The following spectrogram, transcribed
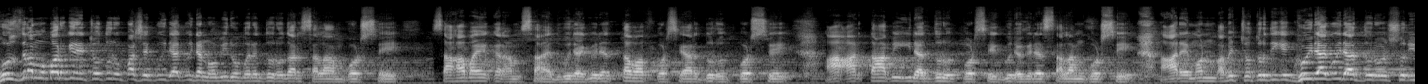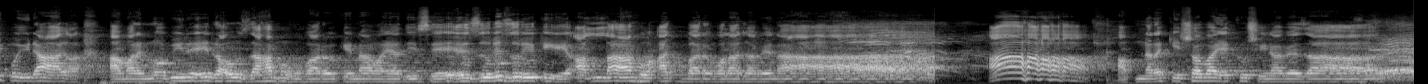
হুজরা মুবারকের চতুর্পাশে গুইরা গুইরা নবীর উপরে দরুদার সালাম করছে। সাহাবায়ে কারাম সাহেদ গুইরা গুইরা তাওয়াফ করছে আর দুরুদ পড়ছে। আর তাবিরা দুরুদ পড়ছে, গুইরা গুইরা সালাম করছে। আর এমন ভাবে চতুর্দিকে ঘুইরা ঘুইরা দুরুদ শরীফ পইরা আমার নবীর রওজা মুবারকে নামায়া দিছে। জোরে জোরে কি আল্লাহ আকবার বলা যাবে না। আহা, আপনারা কি সবাই খুশি না বেজার?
